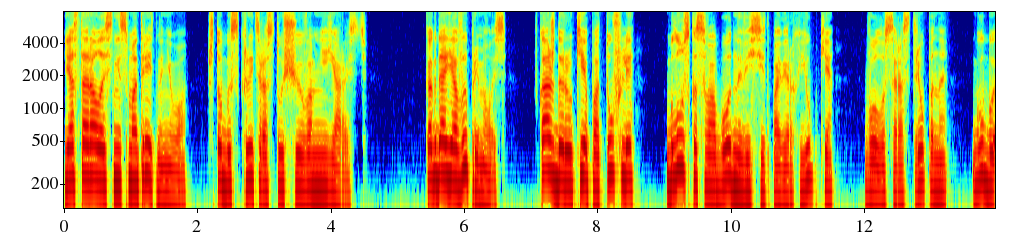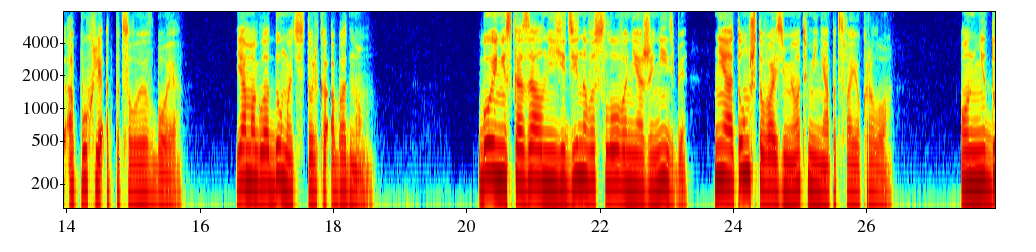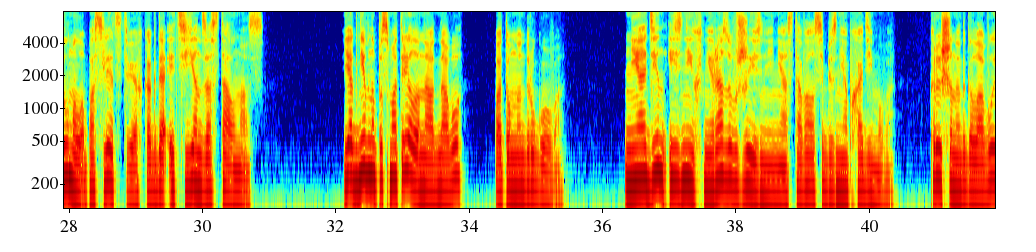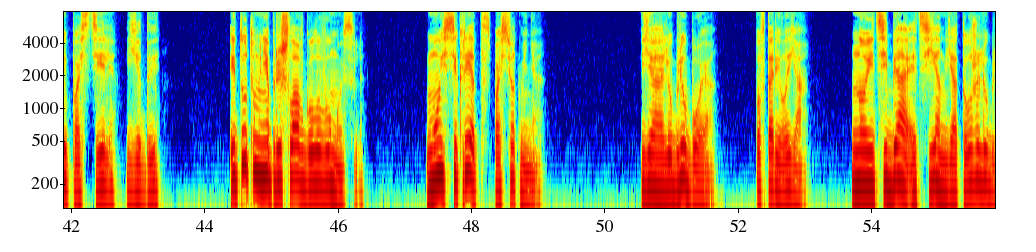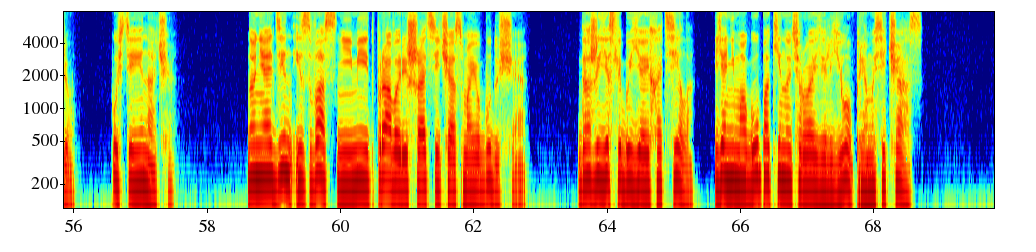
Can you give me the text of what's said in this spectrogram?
Я старалась не смотреть на него, чтобы скрыть растущую во мне ярость. Когда я выпрямилась, в каждой руке по туфле блузка свободно висит поверх юбки, волосы растрепаны, губы опухли от поцелуев боя. Я могла думать только об одном. Бой не сказал ни единого слова ни о женитьбе, ни о том, что возьмет меня под свое крыло. Он не думал о последствиях, когда Этьен застал нас. Я гневно посмотрела на одного, потом на другого. Ни один из них ни разу в жизни не оставался без необходимого. Крыша над головой, постели, еды. И тут мне пришла в голову мысль. Мой секрет спасет меня. «Я люблю Боя», — повторила я. Но и тебя, Этьен, я тоже люблю. Пусть и иначе. Но ни один из вас не имеет права решать сейчас мое будущее. Даже если бы я и хотела, я не могу покинуть Руаельё прямо сейчас.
